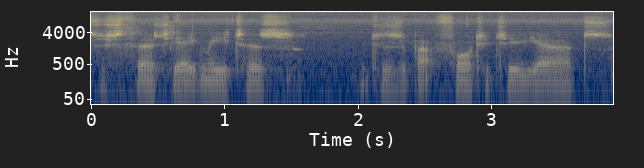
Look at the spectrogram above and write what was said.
It's just 38 metres, which is about 42 yards.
